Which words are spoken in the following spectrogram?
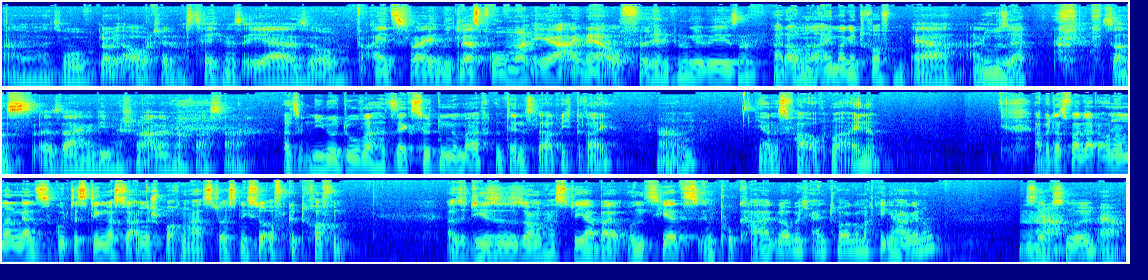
also so glaube ich auch. Stellungstechnisch eher so ein, zwei. Niklas Brohmann eher einer auch für hinten gewesen. Hat auch nur einmal getroffen. Ja, also Loser. Sonst äh, sagen die mir schon alle noch was. Ja. Also Nino Dove hat sechs Hütten gemacht und Dennis Ladwig drei. Ja. Janis Fahr auch nur eine. Aber das war gerade auch nochmal ein ganz gutes Ding, was du angesprochen hast. Du hast nicht so oft getroffen. Also diese Saison hast du ja bei uns jetzt im Pokal, glaube ich, ein Tor gemacht gegen Hagenow. 6-0. Ja, ja,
